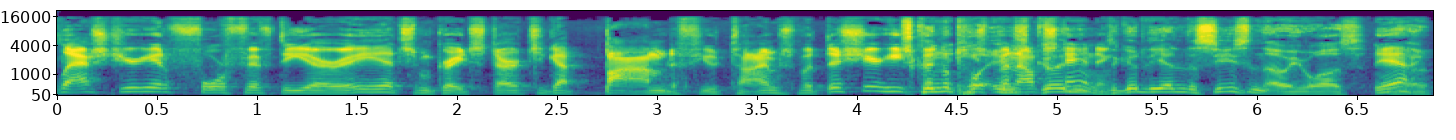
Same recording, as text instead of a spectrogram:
last year he had a 4.50 ERA. He had some great starts. He got bombed a few times, but this year he's Good been, play. he's been was good, outstanding. good at the end of the season, though he was. you Yeah. know.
